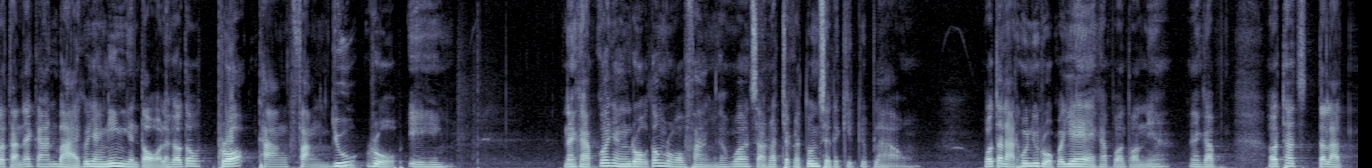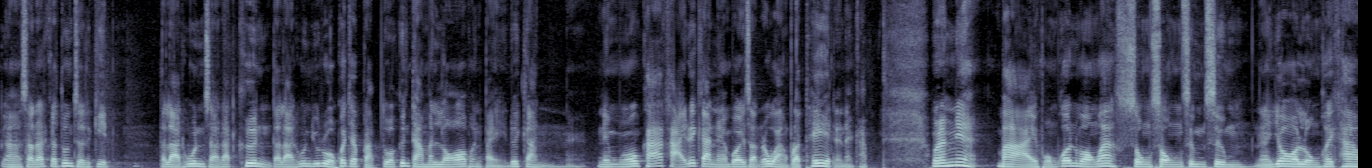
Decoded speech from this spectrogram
สถานการณ์บ่ายก็ยังนิ่งกันต่อแล้วก็ต้องเพราะทางฝั่งยุโรปเอง นะครับ ก็ยังรอต้องรอฟังครับว่าสหรัฐจะกระตุ้นเศรษฐกิจหรือเปล่าเพราะตลาดหุ้นยุโรปก็แย่ครับตอนตอนนี้นะครับแล้วถ้าตลาดสหรัฐกระตุ้นเศรษฐกิจ ตลาดหุ้นสหรัฐขึ้น ตลาดหุ้นยุโรปก็จะปรับตัวขึ้นตามมันล้อกันไปด้วยกัน ในมุค้าขายด้วยกันนะบริษัทระหว่างประเทศนะครับเพราะฉะนั้นเนี่ยบ่ายผมก็มองว่าทรงทรงซึมซึมๆนะย่อลงค่อยเข้า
